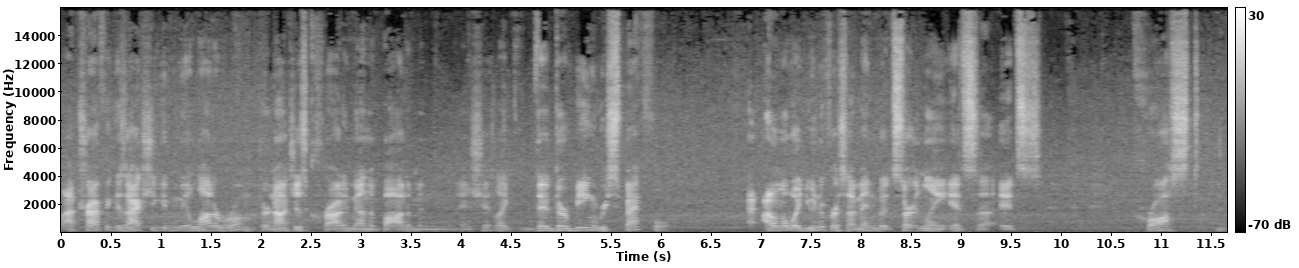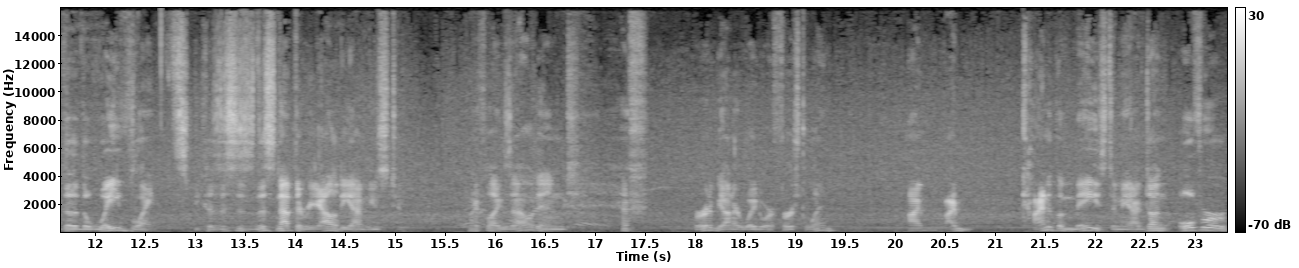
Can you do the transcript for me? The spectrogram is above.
lap traffic is actually giving me a lot of room. They're not just crowding me on the bottom and, and shit. Like, they're, they're being respectful. I, I don't know what universe I'm in, but certainly it's uh, it's crossed the, the wavelengths because this is this is not the reality I'm used to. My flag's out and we're going to be on our way to our first win. I'm, I'm kind of amazed. I mean, I've done over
